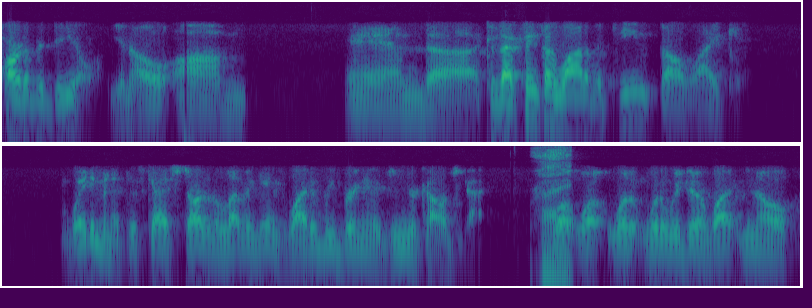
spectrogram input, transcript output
part of the deal, you know. Um, and because uh, I think a lot of the team felt like, wait a minute, this guy started 11 games. Why did we bring in a junior college guy? Right. What, what, what, what are we doing? Why, you know,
